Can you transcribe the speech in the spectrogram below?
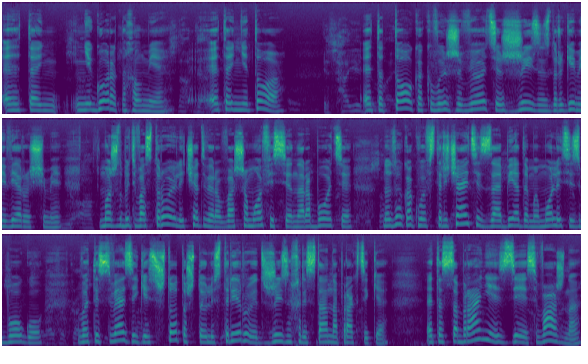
это не город на холме, это не то. Это то, как вы живете жизнь с другими верующими. Может быть, вас трое или четверо в вашем офисе, на работе, но то, как вы встречаетесь за обедом и молитесь Богу, в этой связи есть что-то, что иллюстрирует жизнь Христа на практике. Это собрание здесь важно,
